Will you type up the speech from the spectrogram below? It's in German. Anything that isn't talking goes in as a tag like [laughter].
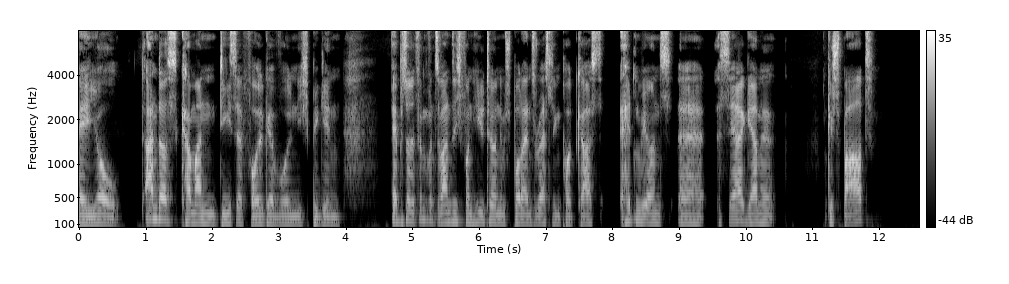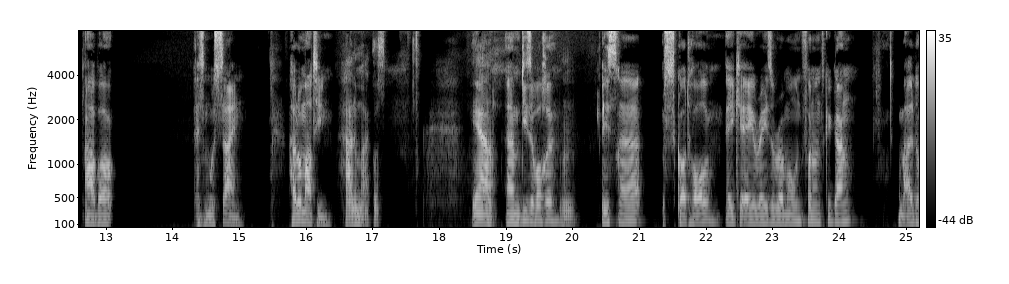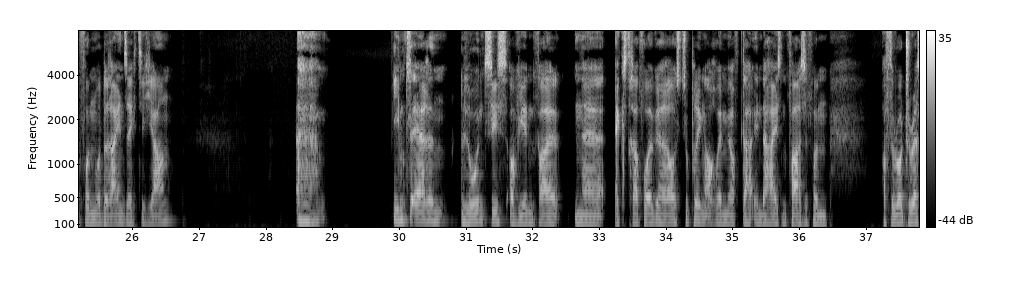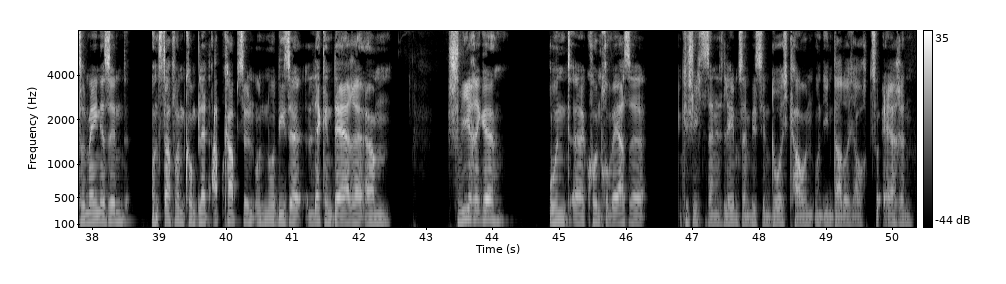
Hey yo, anders kann man diese Folge wohl nicht beginnen. Episode 25 von Heel Turn, dem Sport 1 Wrestling Podcast, hätten wir uns äh, sehr gerne gespart, aber es muss sein. Hallo Martin. Hallo Markus. Ja. Ähm, diese Woche hm. ist äh, Scott Hall, aka Razor Ramon, von uns gegangen. Im Alter von nur 63 Jahren. Ähm, ihm zu ehren lohnt sich auf jeden Fall eine extra Folge herauszubringen, auch wenn wir auf der, in der heißen Phase von auf the Road to WrestleMania sind, uns davon komplett abkapseln und nur diese legendäre, ähm, schwierige und äh, kontroverse Geschichte seines Lebens ein bisschen durchkauen und ihn dadurch auch zu ehren.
